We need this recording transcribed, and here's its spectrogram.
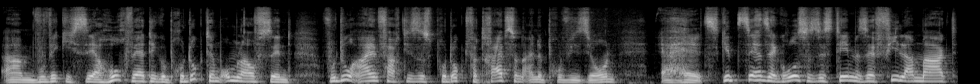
ähm, wo wirklich sehr hochwertige Produkte im Umlauf sind, wo du einfach dieses Produkt vertreibst und eine Provision erhältst. Gibt sehr, sehr große Systeme, sehr viel am Markt.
